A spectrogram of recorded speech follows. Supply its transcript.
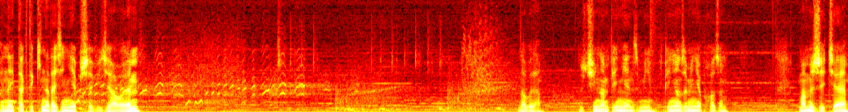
Jednej taktyki na razie nie przewidziałem. Dobra. Rzucili nam pieniędzmi. Pieniądze mnie nie obchodzą. Mamy życie.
